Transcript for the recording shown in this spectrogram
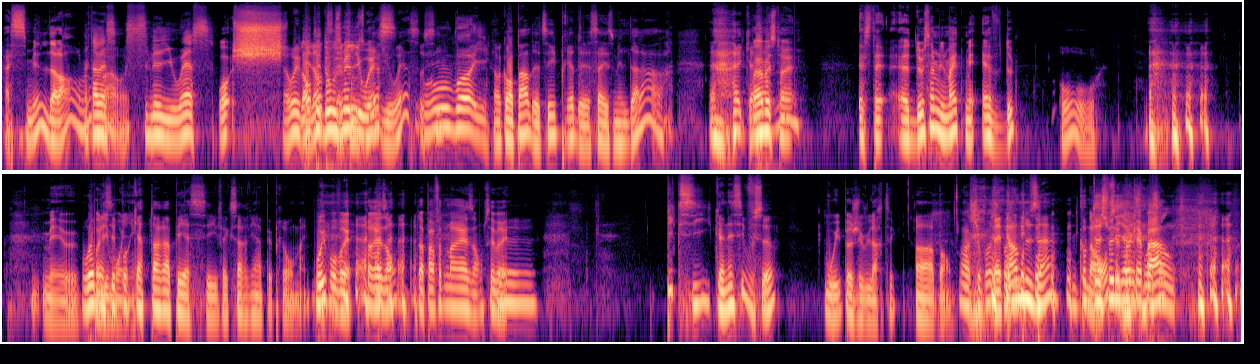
À 6 000 là. Attends, Ah, ouais. 6 000 US. Oh, chut! Ah oui, L'autre est l'autre, 12 c'était 000 US. US aussi. Oh boy! Donc, on parle de tu sais, près de 16 000 Ouais, mais c'est un- C'était euh, 200 mm, mais F2. Oh. Mais euh, Oui, mais c'est pour capteur APS-C, fait que ça revient à peu près au même. Oui, pour vrai. T'as raison. T'as parfaitement raison. C'est vrai. Euh, Pixie, connaissez-vous ça? Oui, parce que j'ai vu l'article. Ah bon. Ah, je sais pas, Ben, c'est pas Parle-nous-en. une coupe Non, de cheveux des toi années qui parle. 60.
